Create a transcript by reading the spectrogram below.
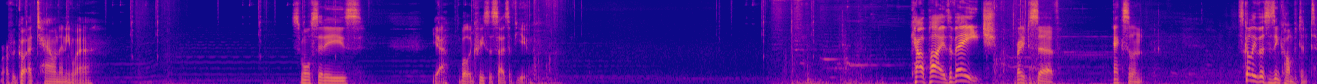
Or have we got a town anywhere? Small cities. Yeah, we'll increase the size of you. Cao Pi is of age! Ready to serve. Excellent. Scully versus Incompetent.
